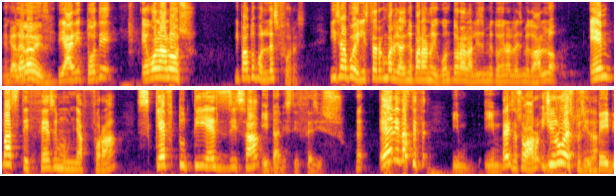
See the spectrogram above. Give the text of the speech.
εν Καταλάβες. τούτο. Δηλαδή τότε, εγώ λαλώ σου. Είπα το πολλές φορές. Είσαι από ελίστα ρε κουμπάρε, με παρανοϊκό τώρα, λαλείς με το ένα, λαλείς με το άλλο. Έμπα στη θέση μου μια φορά, σκέφτου τι έζησα. Ήταν στη θέση σου. Ε, Εν ήταν στη θέση. Η, η, Ρε, είσαι σοβαρό. Οι τσιρούες τους οι είδα. baby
